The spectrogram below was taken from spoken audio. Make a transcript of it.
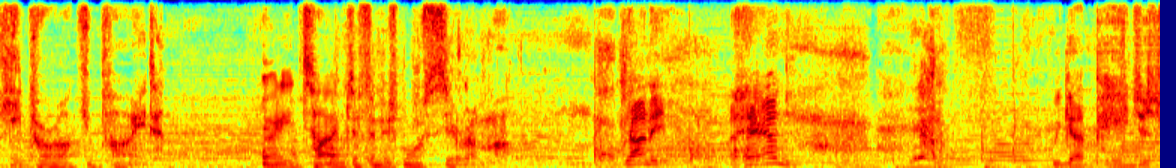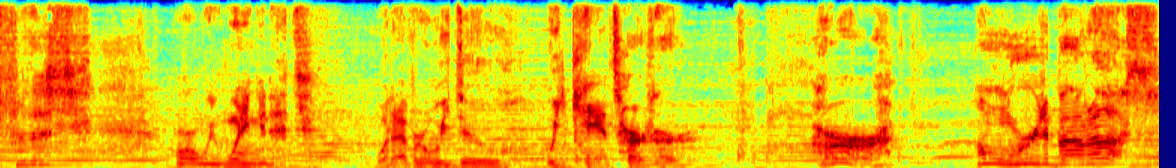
Keep her occupied. I need time to finish more serum. Johnny, a hand? We got pages for this? Or are we winging it? Whatever we do, we can't hurt her. Her? I'm worried about us.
